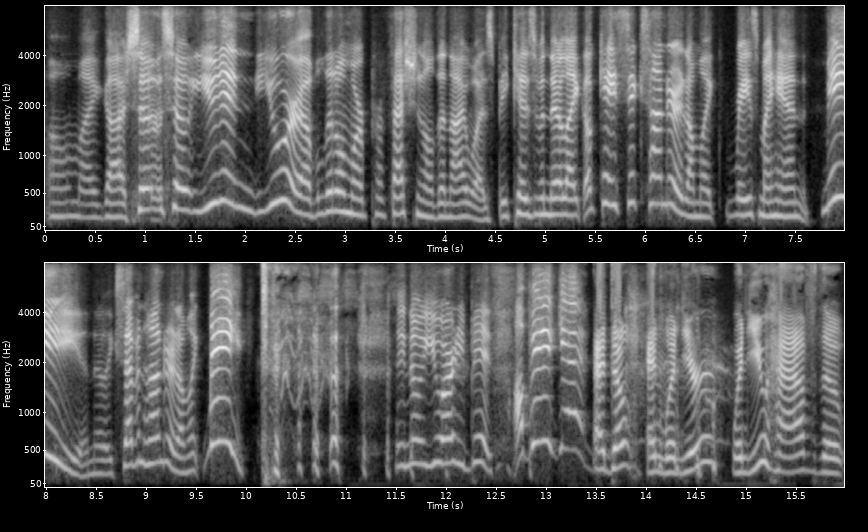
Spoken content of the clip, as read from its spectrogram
Oh my gosh. So so you didn't you were a little more professional than I was because when they're like, "Okay, 600." I'm like, "Raise my hand." Me. And they're like, "700." I'm like, "Me." they know you already bid. I'll bid again. And don't and when you're when you have the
